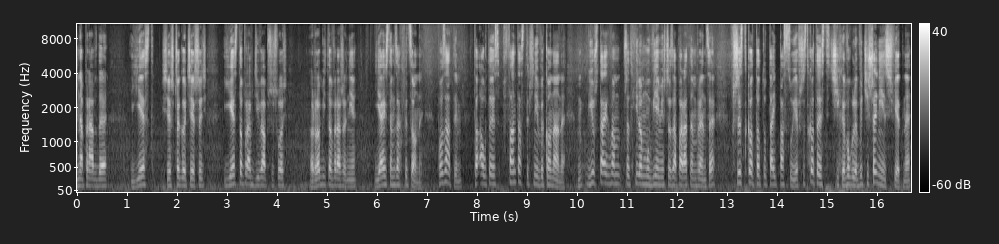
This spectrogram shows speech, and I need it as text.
naprawdę jest się z czego cieszyć. Jest to prawdziwa przyszłość. Robi to wrażenie. Ja jestem zachwycony. Poza tym, to auto jest fantastycznie wykonane. Już tak jak Wam przed chwilą mówiłem, jeszcze z aparatem w ręce, wszystko to tutaj pasuje, wszystko to jest ciche, w ogóle wyciszenie jest świetne.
